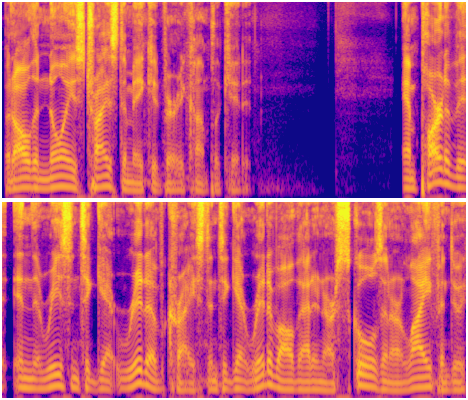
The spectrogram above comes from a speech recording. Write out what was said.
but all the noise tries to make it very complicated. And part of it, in the reason to get rid of Christ and to get rid of all that in our schools and our life and to,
